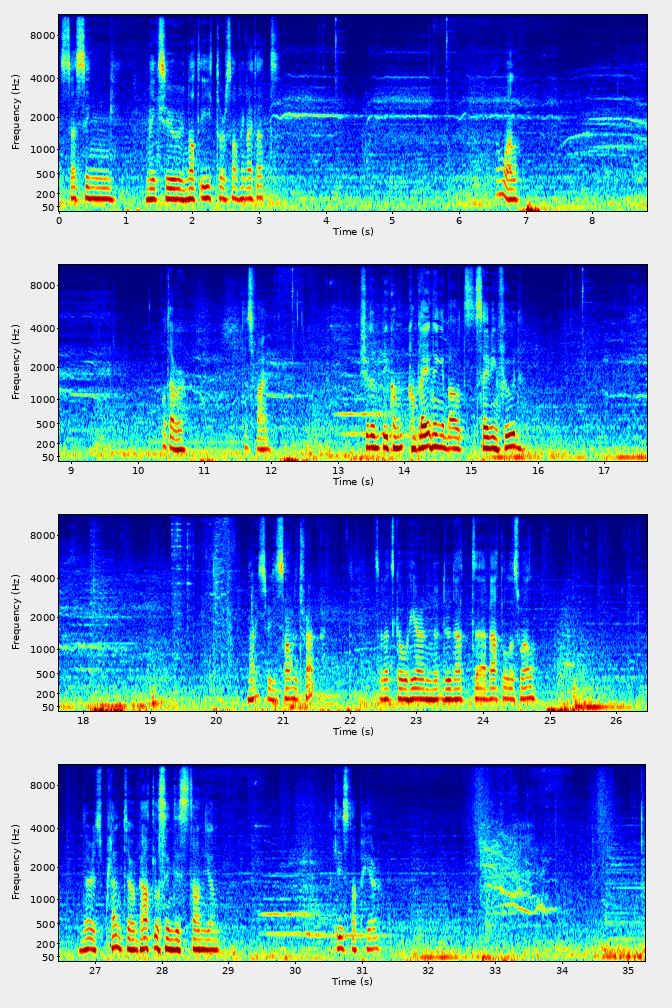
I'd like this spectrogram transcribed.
Stressing makes you not eat or something like that. Oh well. Whatever. That's fine. Shouldn't be com complaining about saving food. Nice, we disarmed the trap. So let's go here and do that uh, battle as well. There is plenty of battles in this dungeon. At least up here.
